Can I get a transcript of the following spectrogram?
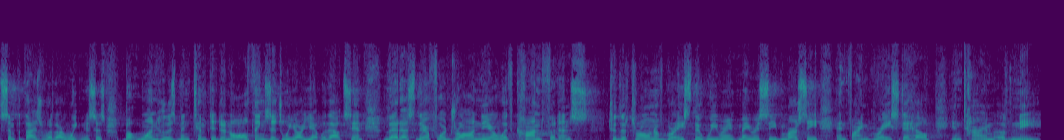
sympathize with our weaknesses, but one who has been tempted in all things as we are, yet without sin. Let us therefore draw near with confidence to the throne of grace that we may receive mercy and find grace to help in time of need.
